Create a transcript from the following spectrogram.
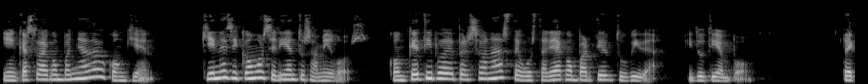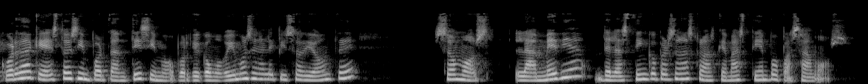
Y en caso de acompañado, ¿con quién? ¿Quiénes y cómo serían tus amigos? ¿Con qué tipo de personas te gustaría compartir tu vida y tu tiempo? Recuerda que esto es importantísimo porque como vimos en el episodio 11, somos la media de las cinco personas con las que más tiempo pasamos.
